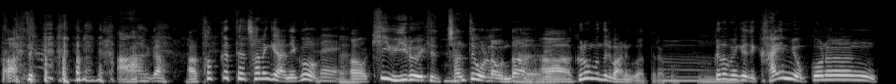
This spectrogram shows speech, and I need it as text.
아, 네. 아, 그러니까 아, 턱 끝에 차는 게 아니고 네. 어, 키 위로 이렇게 잔뜩 올라온다. 네. 아, 그런 분들이 많은 것 같더라고. 음. 그러다 보니까 이제 가입 요건은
